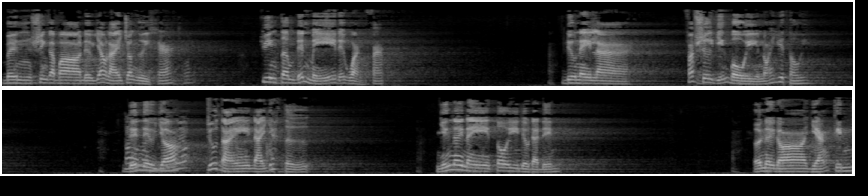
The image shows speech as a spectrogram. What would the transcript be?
Bên Singapore đều giao lại cho người khác. Chuyên tâm đến Mỹ để hoàn Pháp. Điều này là Pháp sư diễn bồi nói với tôi. Đến New York Trú tại Đại Giác Tự. Những nơi này tôi đều đã đến Ở nơi đó giảng kinh.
